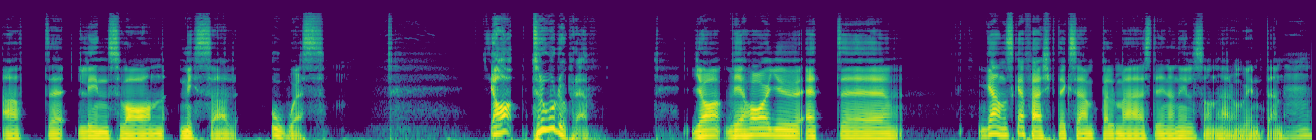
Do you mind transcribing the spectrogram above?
att eh, Linn Svan missar OS. Ja, tror du på det? Ja, vi har ju ett eh, ganska färskt exempel med Stina Nilsson här om vintern. Mm.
